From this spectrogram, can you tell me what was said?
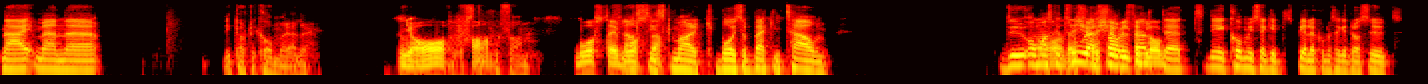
nej, men det är klart vi kommer, eller? Ja, för fan. För fan. Båstad är Klassisk mark. Boys are back in town. Du, om ja, man ska tro att startfältet, det kommer säkert, spelare kommer säkert dras ut.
